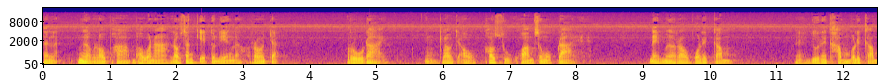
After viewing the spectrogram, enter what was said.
นั่นแหละเมื่อเราพาภาวนา เราสังเกตตนเองแล้ว เราจะรู้ได้ เราจะเอาเข้าสู่ความสงบได้ ในเมื่อเราบริกรรม อยู่ในคำบริกรรม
